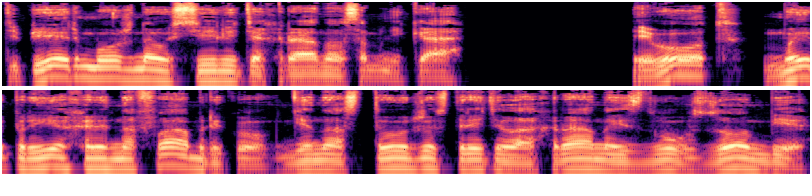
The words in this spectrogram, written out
«Теперь можно усилить охрану особняка». И вот мы приехали на фабрику, где нас тут же встретила охрана из двух зомби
